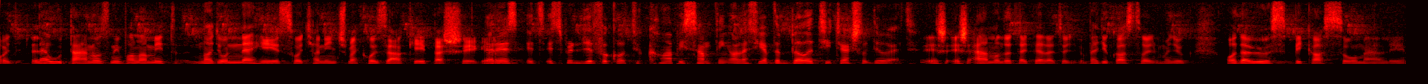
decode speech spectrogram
hogy leutánozni valamit nagyon nehéz, hogyha nincs meg hozzá a képessége. That is, it's, it's pretty difficult to copy something unless you have the ability to actually do it. És, és elmondott egy példát, hogy vegyük azt, hogy mondjuk odaülsz Picasso mellé.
